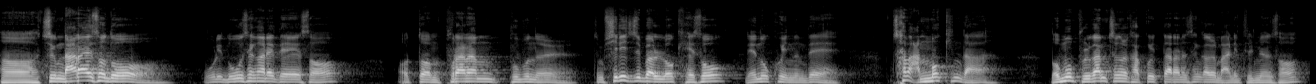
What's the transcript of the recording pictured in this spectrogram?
어, 지금 나라에서도 우리 노후 생활에 대해서 어떤 불안한 부분을 좀 시리즈별로 계속 내놓고 있는데 참 안 먹힌다. 너무 불감증을 갖고 있다라는 생각을 많이 들면서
